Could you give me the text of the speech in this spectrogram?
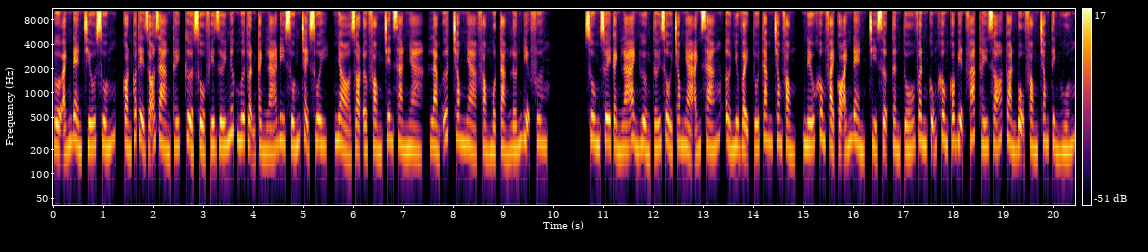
Ở ánh đèn chiếu xuống, còn có thể rõ ràng thấy cửa sổ phía dưới nước mưa thuận cành lá đi xuống chảy xuôi, nhỏ giọt ở phòng trên sàn nhà, làm ướt trong nhà phòng một tảng lớn địa phương. Xôm xuê cành lá ảnh hưởng tới rồi trong nhà ánh sáng, ở như vậy tối tăm trong phòng, nếu không phải có ánh đèn, chỉ sợ Tần Tố Vân cũng không có biện pháp thấy rõ toàn bộ phòng trong tình huống.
